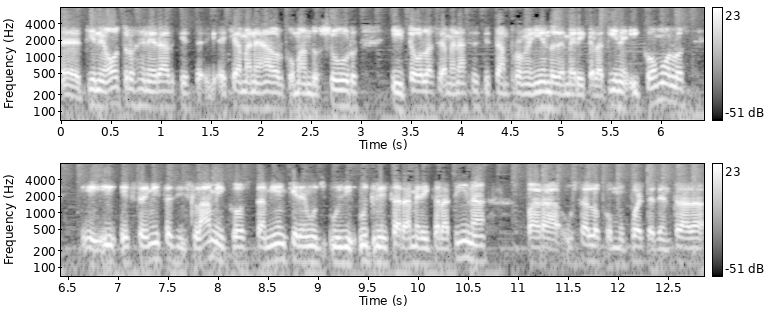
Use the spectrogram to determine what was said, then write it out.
Eh, tiene otro general que, que ha manejado el Comando Sur y todas las amenazas que están proveniendo de América Latina y cómo los extremistas islámicos también quieren utilizar América Latina para usarlo como puerta de entrada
